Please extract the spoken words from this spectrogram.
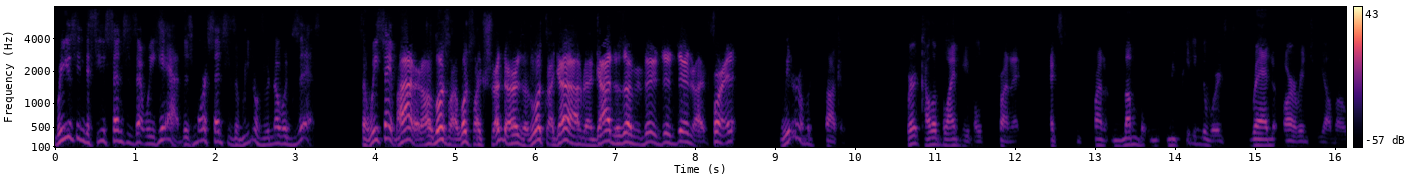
We're using the few senses that we have. There's more senses that we don't even know exist. So we say, well, I don't know, it looks like, it looks like shredders. It looks like, ah, God does everything. For it. We don't know what you're talking about. We're colorblind people trying to, trying to mumble, repeating the words red, orange, yellow,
